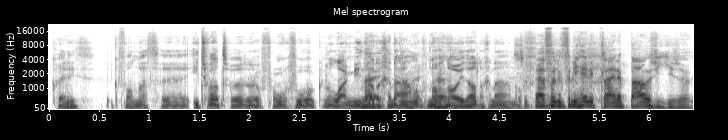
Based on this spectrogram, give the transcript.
Ik weet niet. Ik vond dat eh, iets wat we voor mijn gevoel ook nog lang niet Nee, hadden gedaan. Of nog nee. nooit hadden gedaan. Of, Ja, van, die, van die hele kleine pauzetjes ook.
